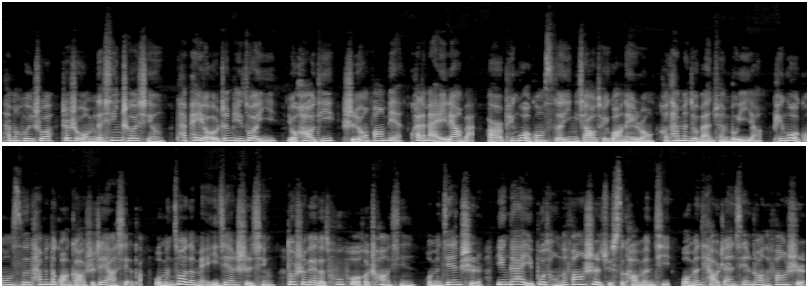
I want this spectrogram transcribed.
他们会说这是我们的新车型，它配有真皮座椅，油耗低，使用方便，快来买一辆吧。而苹果公司的营销推广内容和他们就完全不一样。苹果公司他们的广告是这样写的：我们做的每一件事情都是为了突破和创新。我们坚持应该以不同的方式去思考问题。我们挑战现状的方式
